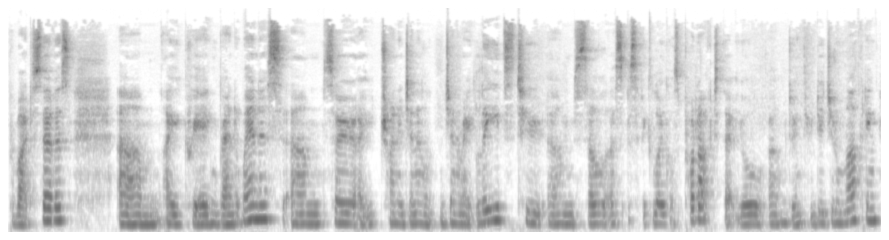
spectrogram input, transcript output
provide a service. Um, are you creating brand awareness? Um, so are you trying to gener generate leads to um, sell a specific low cost product that you're um, doing through digital marketing?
